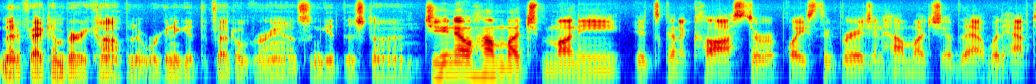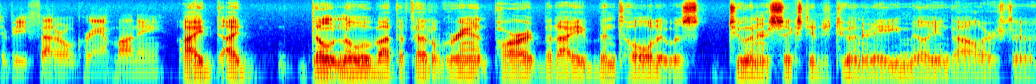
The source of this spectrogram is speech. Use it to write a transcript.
matter of fact, I'm very confident we're going to get the federal grants and get this done. Do you know how much money it's going to cost to replace the bridge, and how much of that would have to be federal grant money? I, I don't know about the federal grant part, but I've been told it was 260 to 280 million dollars to,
